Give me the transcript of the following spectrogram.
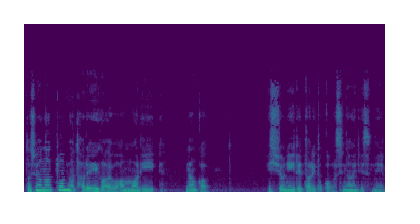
私は納豆にはタレ以外はあんまり、なんか、一緒に入れたりとかはしないですね。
